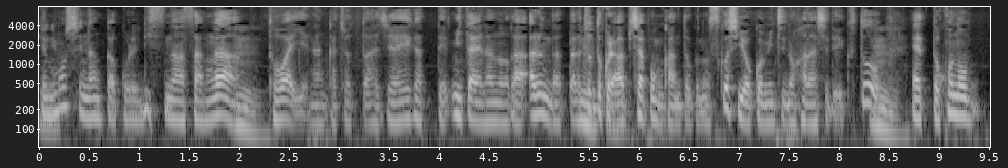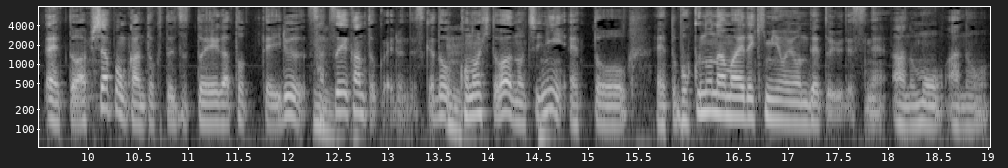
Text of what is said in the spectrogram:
でもしなんかこれリスナーさんが、ん。とはいえなんかちょっとアジア映画ってみたいなのがあるんだったら、ちょっとこれアピシャポン監督の少し横道の話でいくと、うん。えっと、この、えっと、アピシャポン監督ってずっと映画撮っている撮影監督がいるんですけど、うん。この人は後に、えっと、えっと、僕の名前で君を呼んでというですね、あのもう、あの、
